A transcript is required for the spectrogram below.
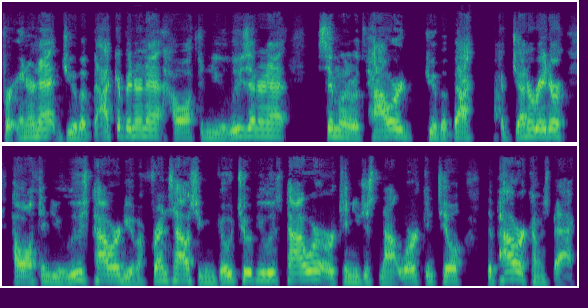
For internet, do you have a backup internet? How often do you lose internet? Similar with power, do you have a backup generator? How often do you lose power? Do you have a friend's house you can go to if you lose power or can you just not work until the power comes back?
